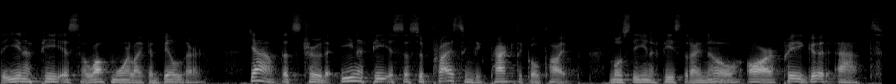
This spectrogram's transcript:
the ENFP is a lot more like a builder. Yeah, that's true. The ENFP is a surprisingly practical type. Most ENFPs that I know are pretty good at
